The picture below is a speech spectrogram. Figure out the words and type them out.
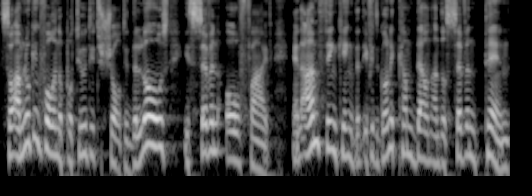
So I'm looking for an opportunity to short it. The lows is 705 and I'm thinking that if it's going to come down under 710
